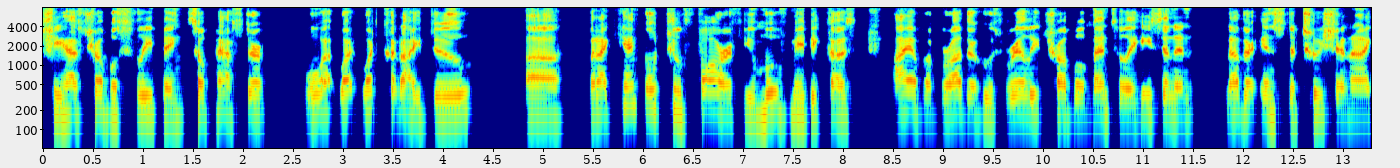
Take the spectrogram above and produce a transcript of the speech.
She has trouble sleeping. So, Pastor, what what what could I do? Uh, but I can't go too far if you move me because I have a brother who's really troubled mentally. He's in an, another institution, and I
